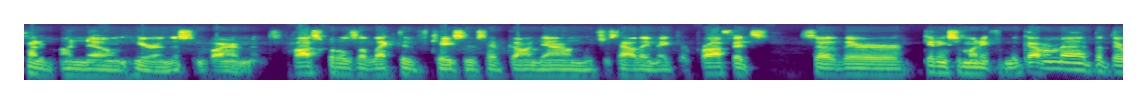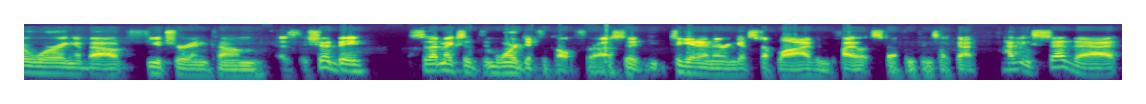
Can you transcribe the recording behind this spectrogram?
kind of unknown here in this environment. Hospitals' elective cases have gone down, which is how they make their profits. So they're getting some money from the government, but they're worrying about future income as they should be. So that makes it more difficult for us to get in there and get stuff live and pilot stuff and things like that. Having said that,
